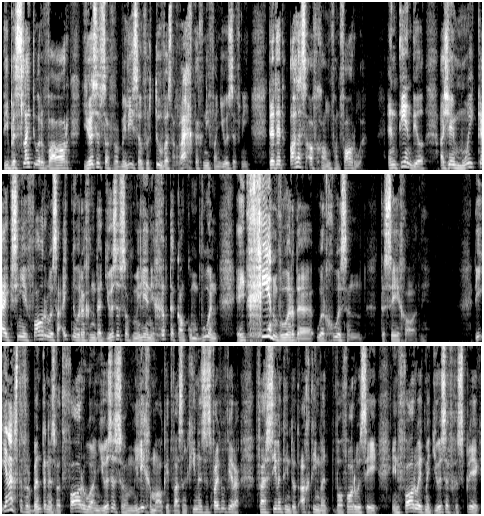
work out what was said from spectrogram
Die besluit oor waar Josef se familie sou vertoe was regtig nie van Josef nie. Dit het alles afgehang van Farao. Inteendeel, as jy mooi kyk, sien jy Farao se uitnodiging dat Josef se familie in Egipte kan kom woon, het geen woorde oor Goshen te sê gehad nie. Die enigste verbintenis wat Farao aan Josef se familie gemaak het, was in Genesis 45 vers 17 tot 18 wat waar Farao sê en Farao het met Josef gespreek,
